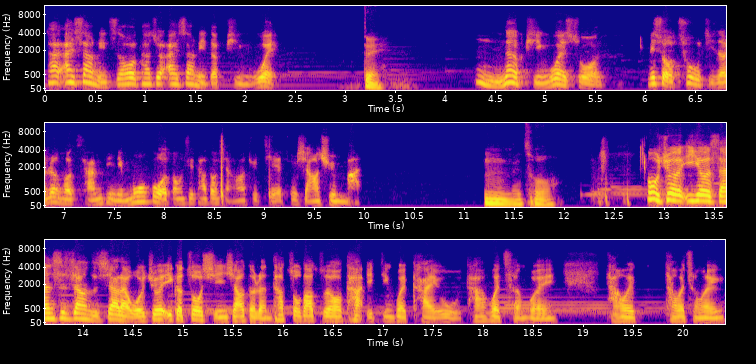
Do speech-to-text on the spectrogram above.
他爱上你之后，他就爱上你的品味。对，嗯，那个品味所你所触及的任何产品，你摸过的东西，他都想要去接触，想要去买。嗯，没错。我觉得一二三是这样子下来，我觉得一个做行销的人，他做到最后，他一定会开悟，他会成为，他会他会成为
